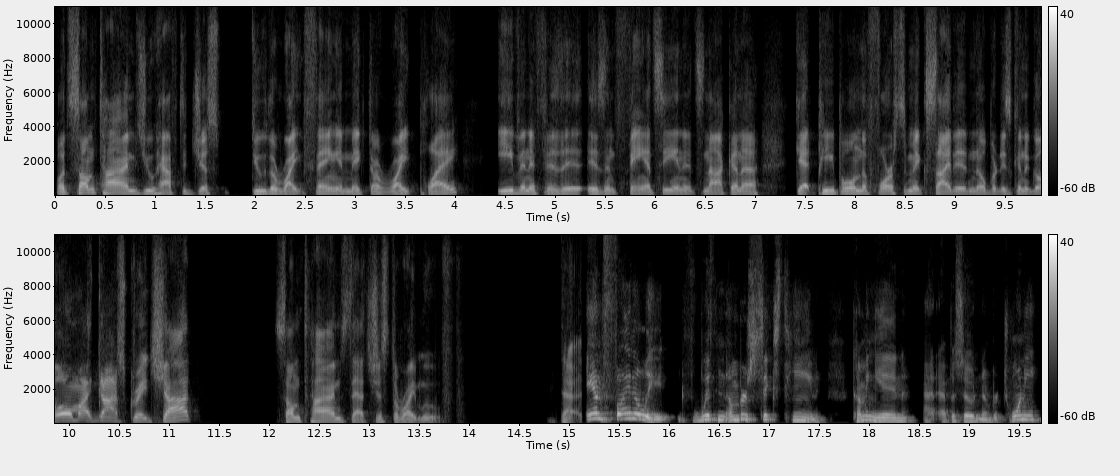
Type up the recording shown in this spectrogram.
But sometimes you have to just do the right thing and make the right play, even if it isn't fancy and it's not going to get people and the force them excited and nobody's going to go, oh my gosh, great shot. Sometimes that's just the right move. That- and finally, with number 16 coming in at episode number 20,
